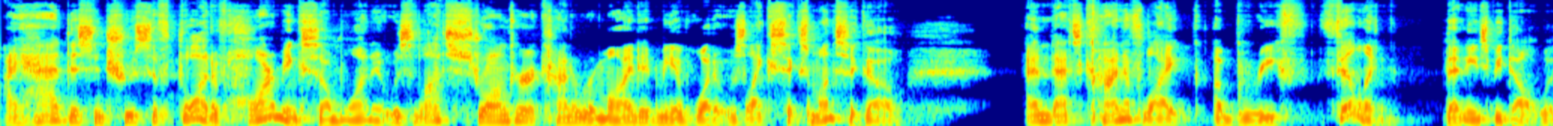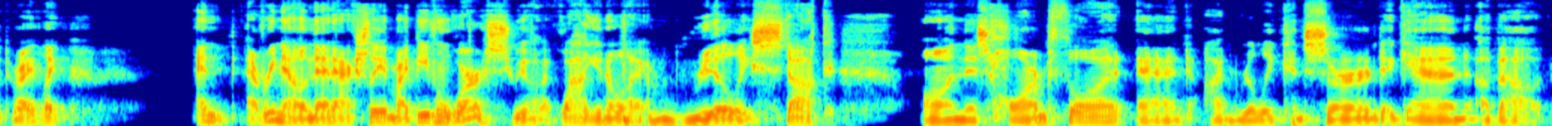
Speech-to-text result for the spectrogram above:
I had this intrusive thought of harming someone. It was a lot stronger. It kind of reminded me of what it was like six months ago. And that's kind of like a brief filling that needs to be dealt with, right? Like, and every now and then, actually, it might be even worse. You're like, wow, you know, like, I'm really stuck on this harm thought, and I'm really concerned again about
